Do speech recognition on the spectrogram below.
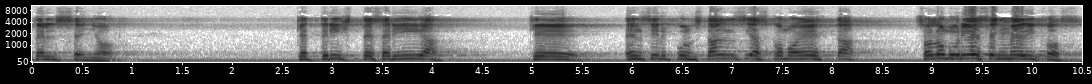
del Señor. Qué triste sería que en circunstancias como esta solo muriesen médicos,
